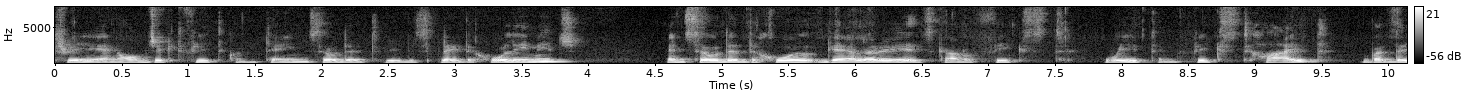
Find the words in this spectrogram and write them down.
3 and object fit contain so that we display the whole image. And so that the whole gallery is kind of fixed width and fixed height but the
